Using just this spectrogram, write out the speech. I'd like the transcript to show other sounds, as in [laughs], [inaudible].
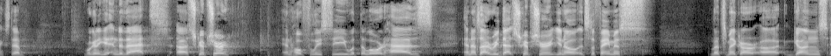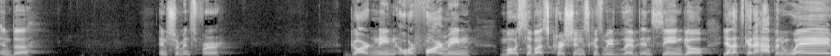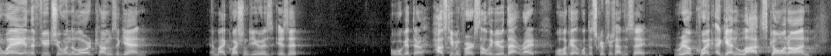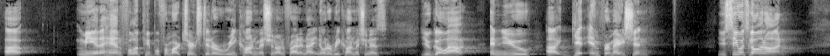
Thanks, Deb. We're going to get into that uh, scripture and hopefully see what the Lord has. And as I read that scripture, you know, it's the famous let's make our uh, guns into instruments for gardening or farming. Most of us Christians, because we've lived and seen, go, yeah, that's going to happen way, way in the future when the Lord comes again. And my question to you is, is it? But we'll get there. Housekeeping first. I'll leave you with that, right? We'll look at what the scriptures have to say. Real quick, again, lots going on. Uh, me and a handful of people from our church did a recon mission on Friday night. You know what a recon mission is? You go out and you uh, get information, you see what's going on.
